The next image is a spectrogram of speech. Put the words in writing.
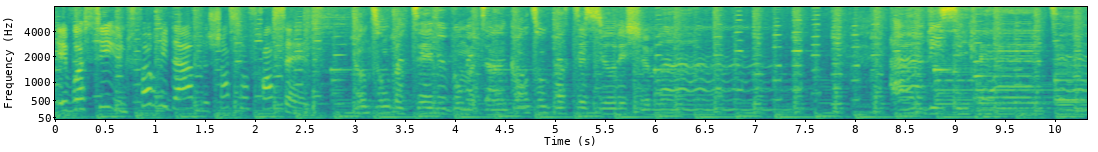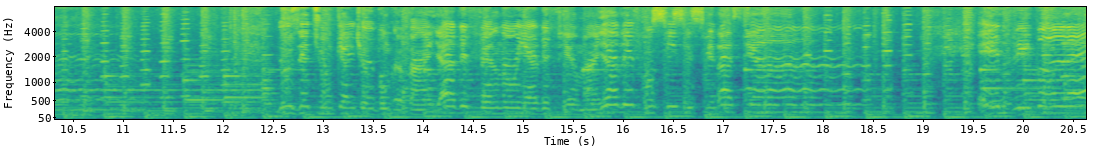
Et voici une formidable chanson française. Quand on partait de bon matin, quand on partait sur les chemins, à bicyclette. Nous étions quelques bons copains. Il y avait Fernand, il y avait Firmin, il y avait Francis et Sébastien. Et puis Paulette.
